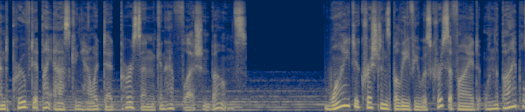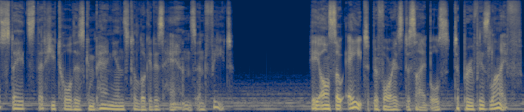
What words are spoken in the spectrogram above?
and proved it by asking how a dead person can have flesh and bones. Why do Christians believe he was crucified when the Bible states that he told his companions to look at his hands and feet? He also ate before his disciples to prove his life.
